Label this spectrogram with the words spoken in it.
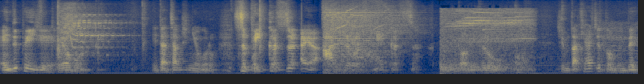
엔드 페이지에 에어본. 일단 장식용으로 스핑크스 아야 안드로 스핑크스. 더 밑으로 지금 딱히 할 짓도 없는데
